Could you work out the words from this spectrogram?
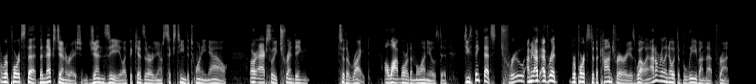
reports that the next generation, Gen Z, like the kids that are you know 16 to 20 now, are actually trending to the right a lot more than millennials did. Do you think that's true? I mean, I've, I've read reports to the contrary as well, and I don't really know what to believe on that front.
